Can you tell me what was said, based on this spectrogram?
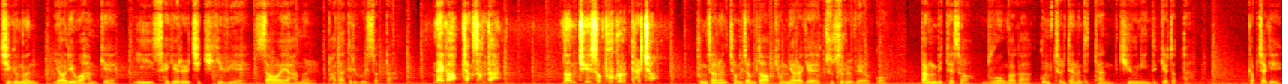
지금은 여리와 함께 이 세계를 지키기 위해 싸워야 함을 받아들이고 있었다. 내가 앞장선다. 넌 뒤에서 무구를 펼쳐. 풍선은 점점 더 격렬하게 주술을 외웠고 땅 밑에서 무언가가 꿈틀대는 듯한 기운이 느껴졌다. 갑자기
